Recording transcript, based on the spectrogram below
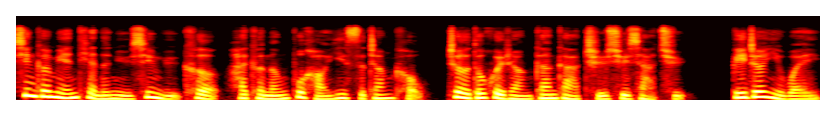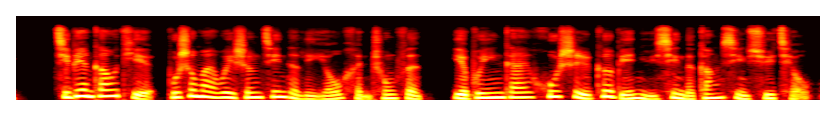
性格腼腆的女性旅客还可能不好意思张口，这都会让尴尬持续下去。笔者以为，即便高铁不售卖卫生巾的理由很充分，也不应该忽视个别女性的刚性需求。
